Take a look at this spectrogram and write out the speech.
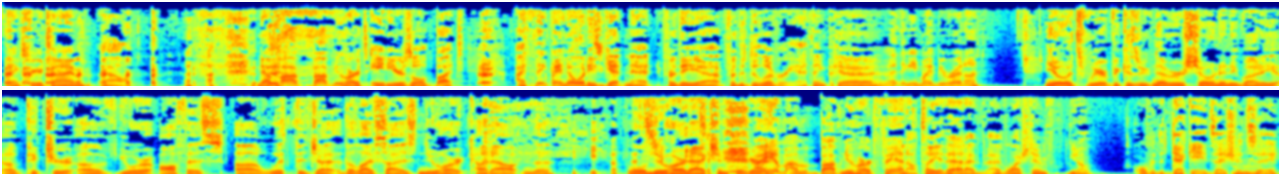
Thanks for your time, Al. now, Bob Bob Newhart's 80 years old, but I think I know what he's getting at for the uh, for the delivery. I think uh, I think he might be right on. You know, it's weird because we've never shown anybody a picture of your office uh, with the gi- the life size Newhart cut out and the little Newhart action figure. I am I'm a Bob Newhart fan. I'll tell you that. I've I've watched him, you know, over the decades, I should say.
